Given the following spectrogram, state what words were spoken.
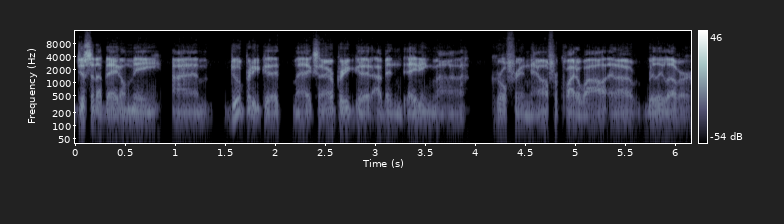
just an update on me. I'm doing pretty good. My ex and I are pretty good. I've been dating my girlfriend now for quite a while, and I really love her,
